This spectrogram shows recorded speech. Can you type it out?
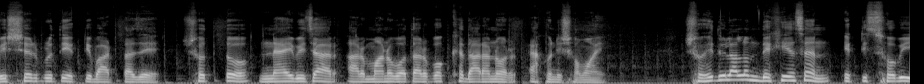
বিশ্বের প্রতি একটি বার্তা যে সত্য, ন্যায় বিচার আর মানবতার পক্ষে দাঁড়ানোর এখনই সময়। শহীদুল আলম দেখিয়েছেন, একটি ছবি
